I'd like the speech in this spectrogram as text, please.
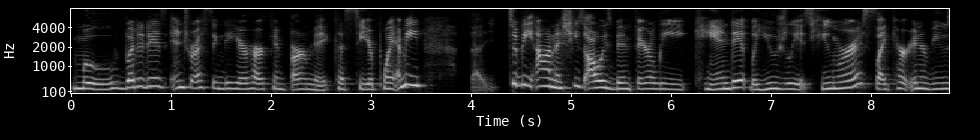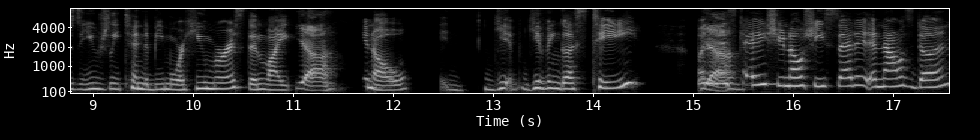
move, but it is interesting to hear her confirm it. Because to your point, I mean, uh, to be honest, she's always been fairly candid, but usually it's humorous. Like her interviews usually tend to be more humorous than like yeah, you know, give, giving us tea. But yeah. in this case, you know, she said it and now it's done,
